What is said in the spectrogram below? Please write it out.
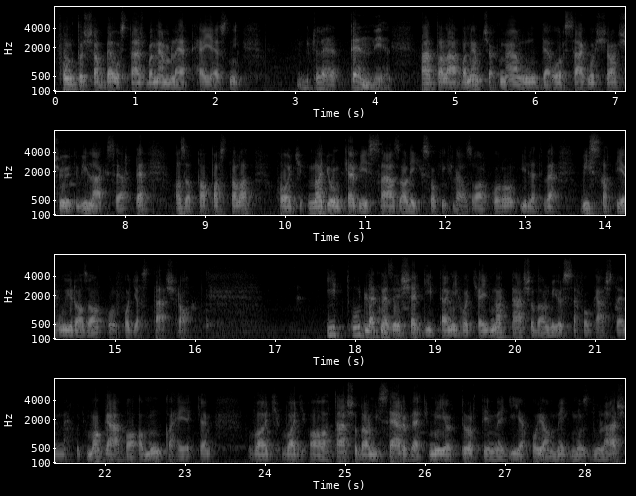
Fontosabb beosztásba nem lehet helyezni. Mit lehet tenni? Általában nem csak nálunk, de országosan, sőt világszerte az a tapasztalat, hogy nagyon kevés százalék szokik le az alkoholról, illetve visszatér újra az alkoholfogyasztásra. Itt úgy lehetne ezen segíteni, hogyha egy nagy társadalmi összefogást tenne, hogy magába a munkahelyeken, vagy, vagy a társadalmi szerveknél történne egy ilyen olyan megmozdulás,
